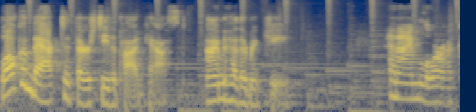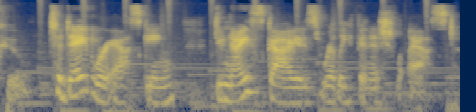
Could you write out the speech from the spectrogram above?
Welcome back to Thirsty the Podcast. I'm Heather McGee. And I'm Laura Koo. Today we're asking Do nice guys really finish last?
